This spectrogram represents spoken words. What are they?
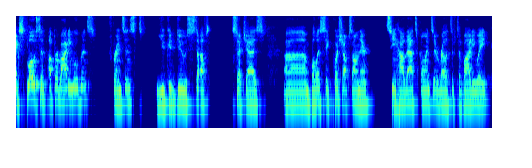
explosive upper body movements. For instance, you could do stuff such as um, ballistic push-ups on there. See how that's going to relative to body weight.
